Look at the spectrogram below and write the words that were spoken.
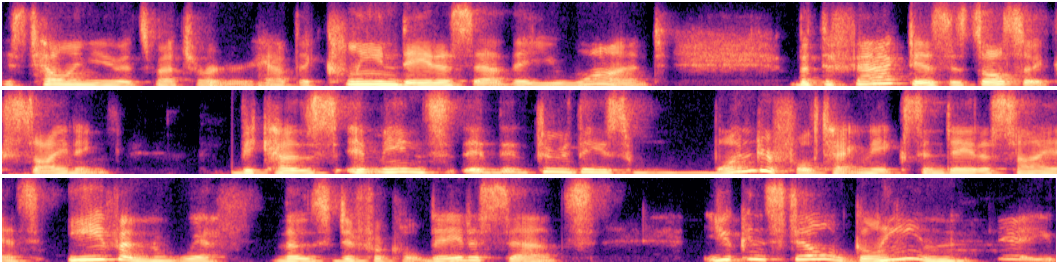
is telling you. It's much harder to have the clean data set that you want. But the fact is, it's also exciting because it means it, through these wonderful techniques in data science, even with those difficult data sets, you can still glean a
